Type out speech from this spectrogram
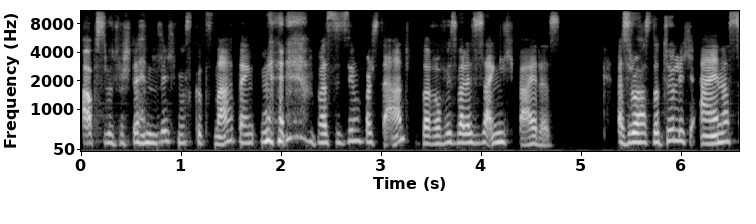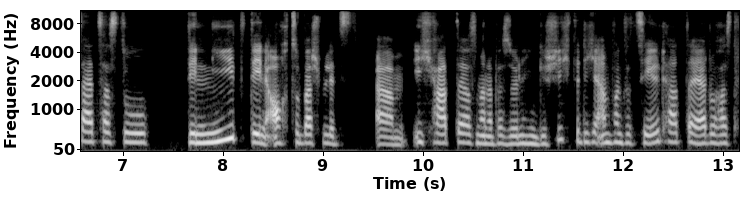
Absolut verständlich. Ich muss kurz nachdenken, was die sinnvollste Antwort darauf ist, weil es ist eigentlich beides. Also du hast natürlich einerseits hast du den Need, den auch zum Beispiel jetzt ähm, ich hatte aus meiner persönlichen Geschichte, die ich anfangs erzählt hatte. Ja, du hast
